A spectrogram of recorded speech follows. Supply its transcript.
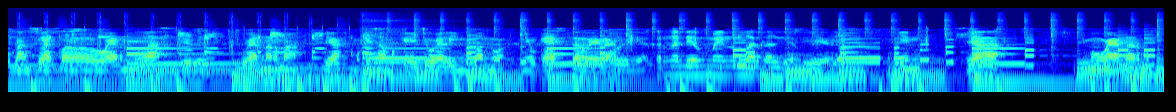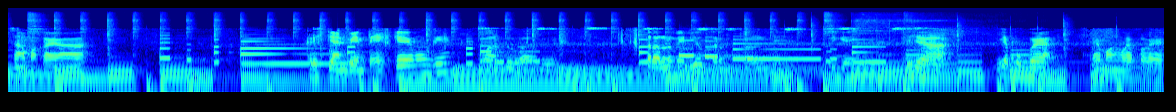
bukan selevel Werner lah gitu. Werner mah ya mungkin sama kayak Joelinton Newcastle ya kan? Oh iya karena dia main luar kali ya. Iya. Biasa. mungkin ya Timo Werner mungkin sama kayak Christian Benteke mungkin. Waduh waduh terlalu mediocre kalau di liga Inggris iya iya pokoknya emang levelnya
